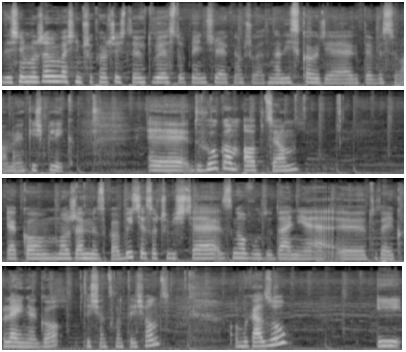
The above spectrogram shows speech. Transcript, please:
Gdyż nie możemy właśnie przekroczyć tych 25, jak na przykład na Discordzie, gdy wysyłamy jakiś plik. Y, drugą opcją jaką możemy zrobić, jest oczywiście znowu dodanie y, tutaj kolejnego 1000 na 1000 obrazu i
